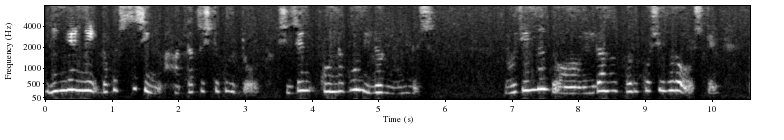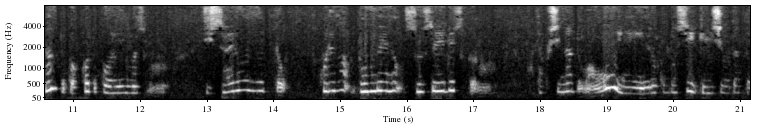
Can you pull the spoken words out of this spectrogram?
人間に独立心が発達してくると、自然こんな風になるもんです。老人などはいらぬ取り越し苦労をして、なんとかかとか言いますが、実際を言うと、これが文明の趨勢ですから、私などは大いに喜ばしい現象だと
